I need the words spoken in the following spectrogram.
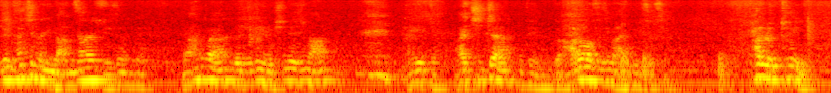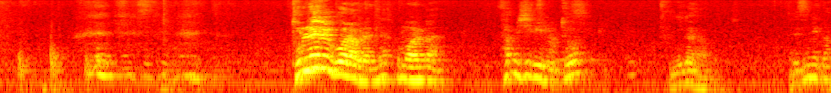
이건 사실은 이거 암산할 수 있었는데 그냥 한 거야. 너 지금 욕심내지 마. 알겠죠? 아 진짜 선생님 그 알아와서 지금 알고 있었어. 8 루트 2. 둘레를 구하라 그랬네? 그럼 얼마? 32 루트 2가 나오겠지. 됐습니까?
